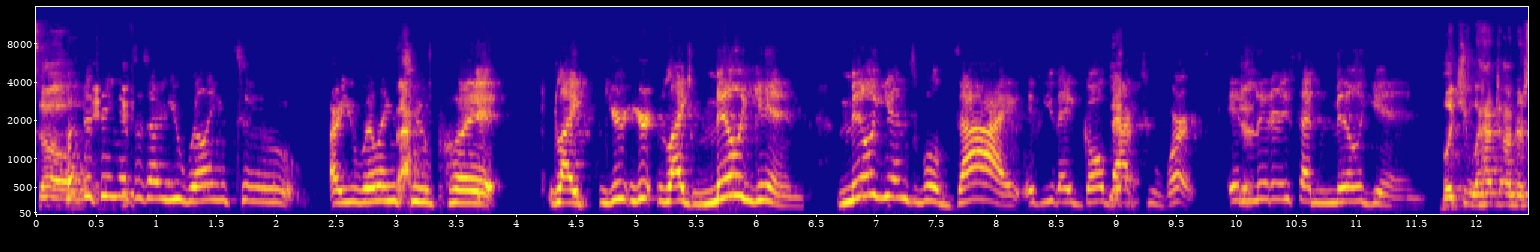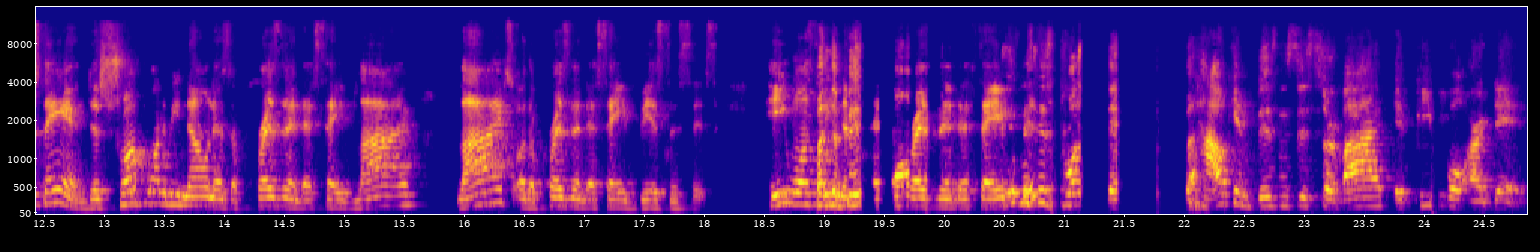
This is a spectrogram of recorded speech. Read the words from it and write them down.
So, but the thing it, is, is are you willing to? Are you willing to put like you're you're like millions? Millions will die if you they go back yeah. to work. It yeah. literally said millions. But you have to understand: Does Trump want to be known as a president that saved lives, lives, or the president that saved businesses? He wants but to be known as the president that saved businesses. But how can businesses survive if people are dead?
